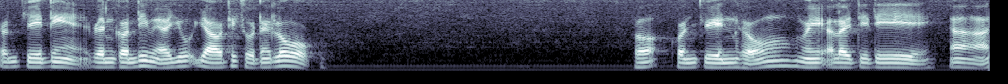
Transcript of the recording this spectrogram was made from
คนจีนนี่เป็นคนที่มีอายุยาวที่สุดในโลก เพราะคนจีนเขามีอะไรดีๆ อาหาร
